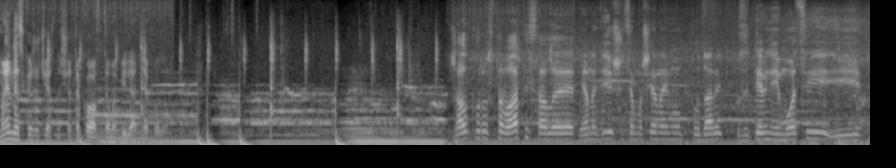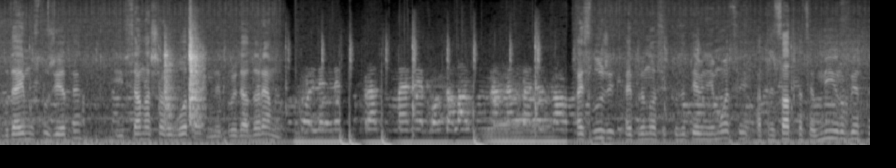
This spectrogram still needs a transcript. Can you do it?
У мене, скажу чесно, що такого автомобіля не було. Жалко розставатись, але я сподіваюся, що ця машина йому подарить позитивні емоції і буде йому служити. І вся наша робота не пройде даремно. Хай служить, хай приносить позитивні емоції, а тридцятка це вміє робити,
